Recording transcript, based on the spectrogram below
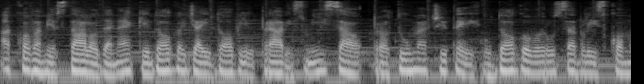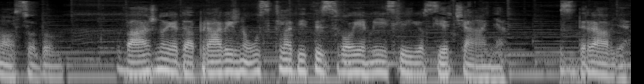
ako vam je stalo da neki događaj dobiju pravi smisao, protumačite ih u dogovoru sa bliskom osobom. Važno je da pravilno uskladite svoje misli i osjećanja. Zdravlje,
